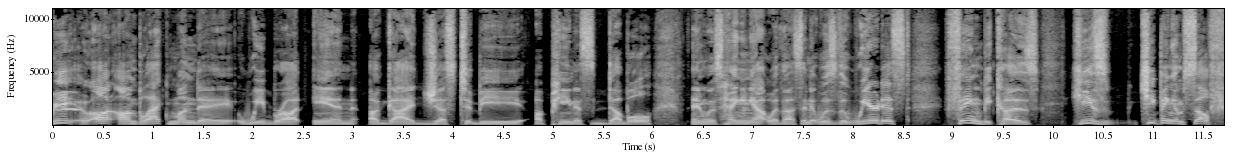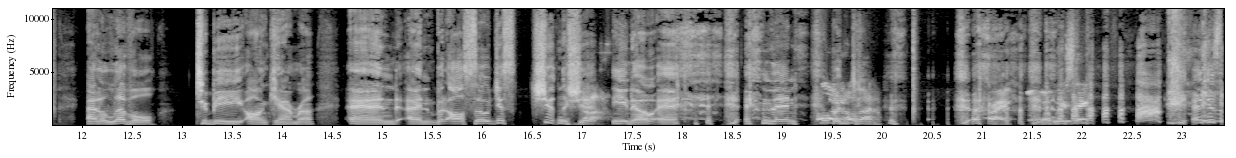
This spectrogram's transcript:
we on, on Black Monday we brought in a guy just to be a penis double and was hanging out with us and it was the weirdest thing because he's keeping himself at a level to be on camera and and but also just shooting the shit, you know, and and then hold on, but, hold on. All right, what were you saying? and just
